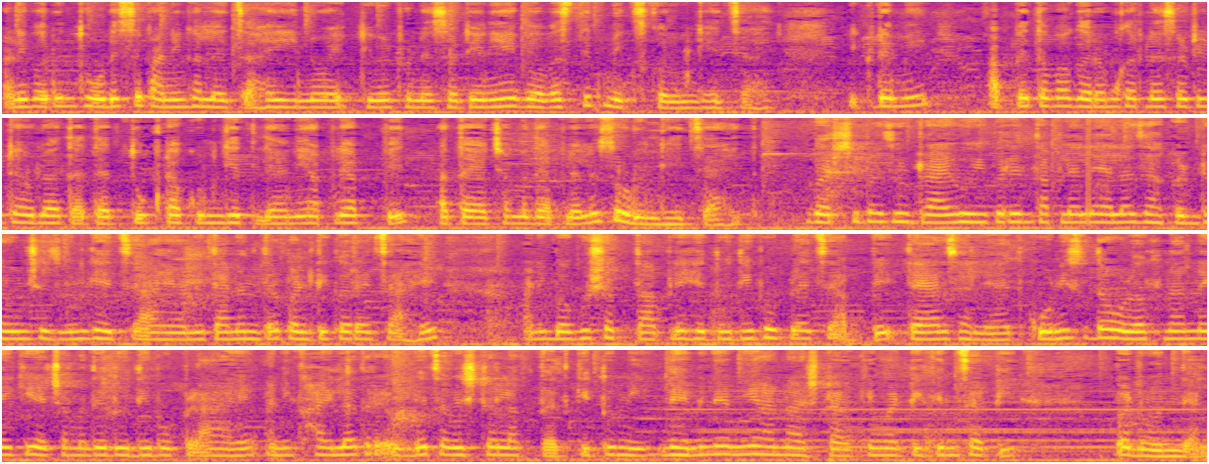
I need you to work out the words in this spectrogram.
आणि वरून थोडेसे पाणी घालायचं आहे. इनो ॲक्टिवेट होण्यासाठी आणि हे व्यवस्थित मिक्स करून घ्यायचं आहे. इकडे मी आप्पे तवा गरम करण्यासाठी ठेवला होता. त्यात तूप टाकून घेतले आणि आपले आप्पे आता याच्यामध्ये आपल्याला सोडून घ्यायचे आहेत. वरची बाजू ड्राय होईपर्यंत आपल्याला याला झाकण ठेवून शिजवून घ्यायचे आहे आणि त्यानंतर पलटी करायचं आहे. आणि बघू शकता आपले हे दुधी भोपळ्याचे आप्पे तयार झाले आहेत. कोणीसुद्धा ओळखणार नाही की याच्यामध्ये दुधी भोपळा आहे आणि खायला तर एवढे चविष्ट लागतात की तुम्ही नेहमी नेहमी हा नाश्ता किंवा टिफिनसाठी बनवून द्याल.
